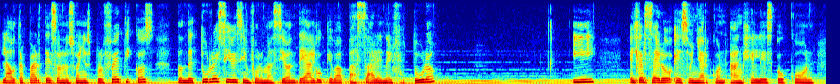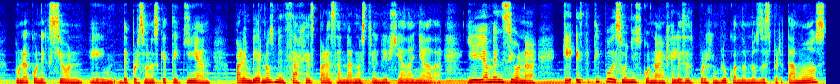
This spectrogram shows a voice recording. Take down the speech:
La otra parte son los sueños proféticos, donde tú recibes información de algo que va a pasar en el futuro. Y el tercero es soñar con ángeles o con una conexión eh, de personas que te guían para enviarnos mensajes para sanar nuestra energía dañada. Y ella menciona que este tipo de sueños con ángeles es, por ejemplo, cuando nos despertamos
